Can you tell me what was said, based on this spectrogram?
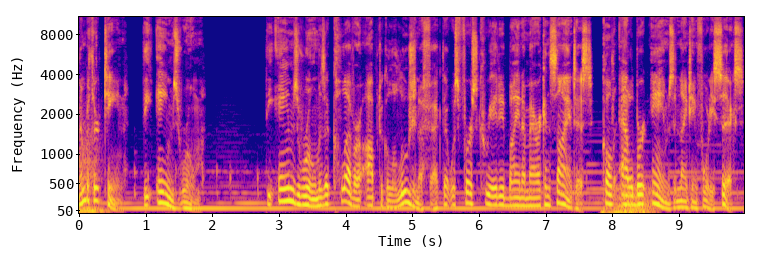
Number 13. The Ames Room the Ames room is a clever optical illusion effect that was first created by an American scientist called Adelbert Ames in 1946.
